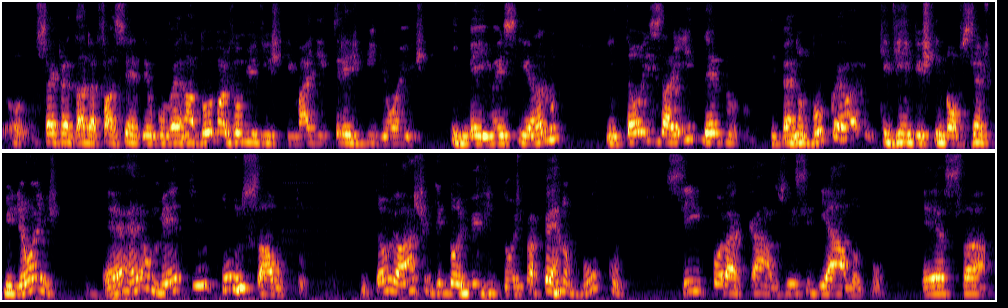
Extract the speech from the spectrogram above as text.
o secretário da Fazenda e o governador, nós vamos investir mais de 3 bilhões e meio esse ano, então isso aí, dentro de Pernambuco, é, que vinha investindo 900 milhões, é realmente um, um salto. Então, eu acho que 2022, para Pernambuco, se por acaso esse diálogo, essa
